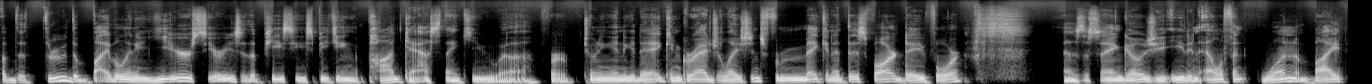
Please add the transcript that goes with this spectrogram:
of the Through the Bible in a Year series of the PC Speaking podcast. Thank you uh, for tuning in today. Congratulations for making it this far, day four. As the saying goes, you eat an elephant one bite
